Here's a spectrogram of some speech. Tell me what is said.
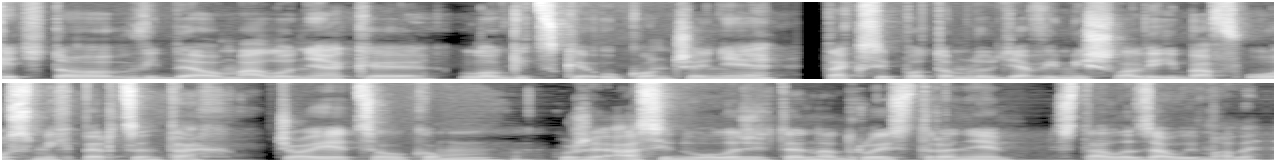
Keď to video malo nejaké logické ukončenie, tak si potom ľudia vymýšľali iba v 8%, čo je celkom akože asi dôležité, na druhej strane stále zaujímavé.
